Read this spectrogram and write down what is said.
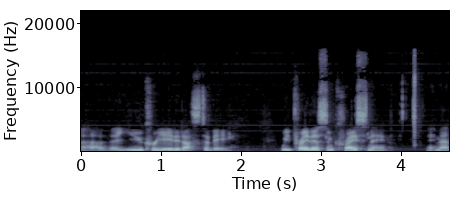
uh, that you created us to be. We pray this in Christ's name. Amen.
